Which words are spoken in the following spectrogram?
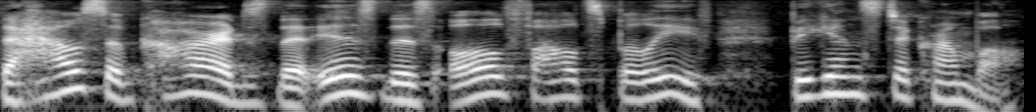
the house of cards that is this old false belief begins to crumble.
